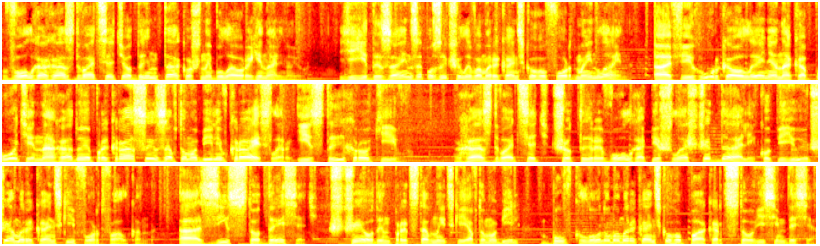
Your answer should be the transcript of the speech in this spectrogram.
Волга ГАЗ-21 також не була оригінальною. Її дизайн запозичили в американського Ford Mainline, а фігурка оленя на капоті нагадує прикраси з автомобілів Chrysler із тих років. ГАЗ-24 Волга пішла ще далі, копіюючи американський Ford Falcon. А ЗІС-110, ще один представницький автомобіль, був клоном американського Packard 180.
